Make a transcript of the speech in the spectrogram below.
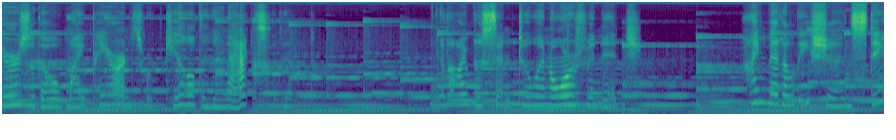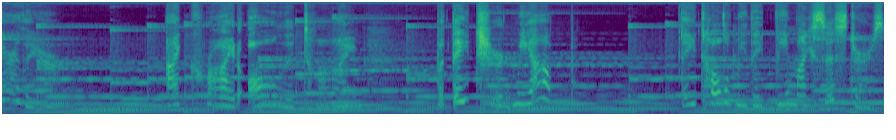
years ago, my parents were killed in an accident. And I was sent to an orphanage. I met Alicia and Stair there. I cried all the time, but they cheered me up. They told me they'd be my sisters.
